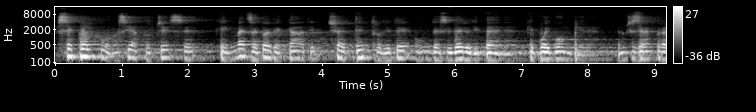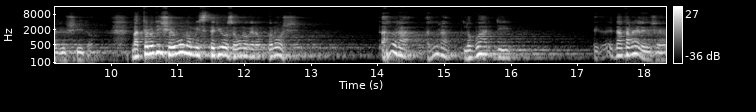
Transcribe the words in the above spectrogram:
Se qualcuno si accorgesse in mezzo ai tuoi peccati c'è dentro di te un desiderio di bene che vuoi compiere e non ci sei ancora riuscito, ma te lo dice uno misterioso, uno che non conosci, allora, allora lo guardi e Natanaele dice,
